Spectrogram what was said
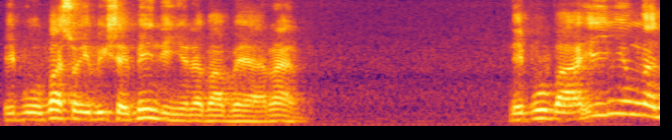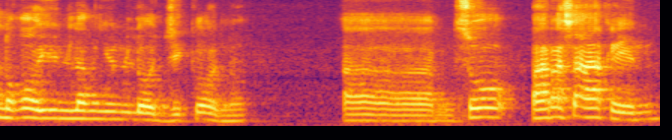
Di po ba? So, ibig sabihin, hindi nyo nababayaran. Di po ba? Yun yung ano ko, yun lang yung logic ko, no? Um, so, para sa akin,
